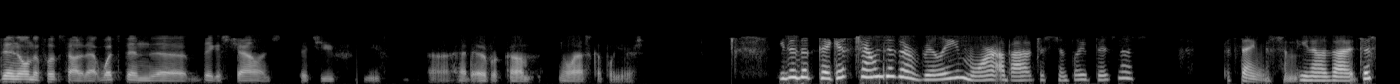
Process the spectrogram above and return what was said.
then on the flip side of that, what's been the biggest challenge that you've you've uh, had to overcome in the last couple of years? You know, the biggest challenges are really more about just simply business things you know the just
